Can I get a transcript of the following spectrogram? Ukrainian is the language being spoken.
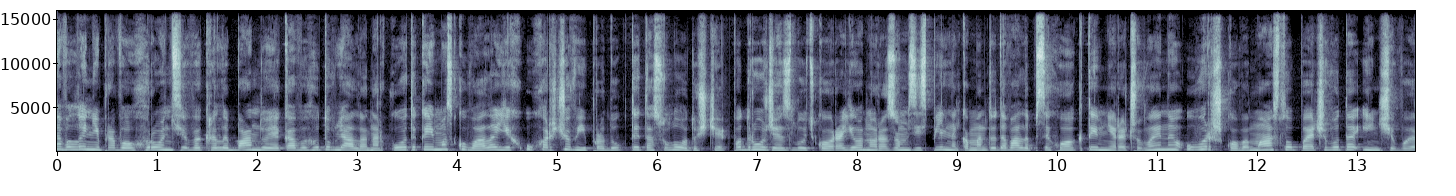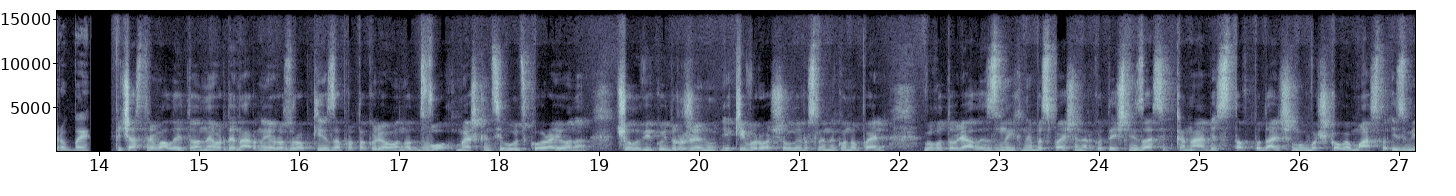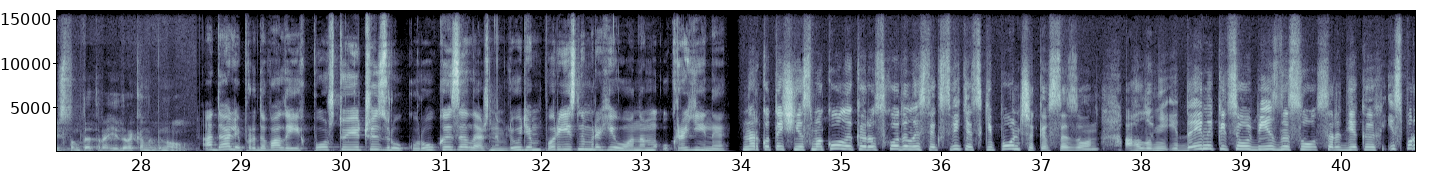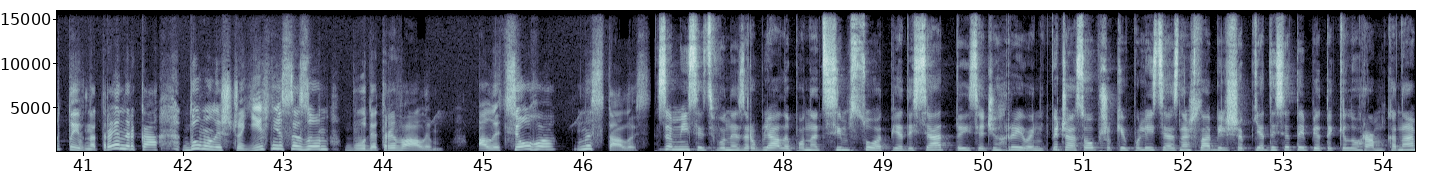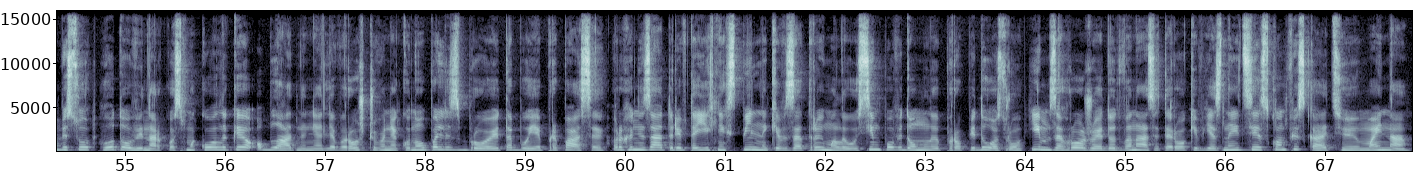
На Волині правоохоронці викрили банду, яка виготовляла наркотики і маскувала їх у харчові продукти та солодощі. Подружжя з Луцького району разом зі спільниками додавали психоактивні речовини у вершкове масло, печиво та інші вироби. Під час тривалої та неординарної розробки запротокольовано двох мешканців Луцького району, чоловіку і дружину, які вирощували рослини конопель, виготовляли з них небезпечний наркотичний засіб канабіс та в подальшому вершкове масло із змістом тетрагідроканабінолу. А далі продавали їх поштою чи з рук у руки залежним людям по різним регіонам України. Наркотичні смаколики розходились як світяцькі пончики в сезон. А головні ідейники цього бізнесу, серед яких і спортивна тренерка, думали, що їхній сезон буде тривалим. Але цього не сталося. За місяць вони заробляли понад 750 тисяч гривень. Під час обшуків поліція знайшла більше 55 кілограм канабісу, готові наркосмаколики, обладнання для вирощування конопель, зброю та боєприпаси. Організаторів та їхніх спільників затримали. Усім повідомили про підозру. Їм загрожує до 12 років в'язниці з конфіскацією майна.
